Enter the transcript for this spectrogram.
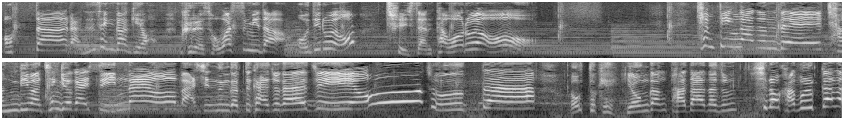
없다라는 생각이요. 그래서 왔습니다. 어디로요? 칠산타워로요 캠핑 가는데 장비만 챙겨갈 수 있나요? 맛있는 것도 가져가야지. 어, 좋다. 어떻게 영광 바다 하나 좀 실어 가볼까나?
